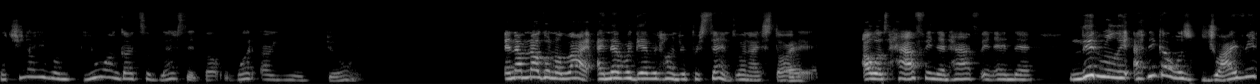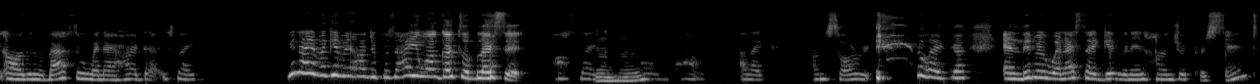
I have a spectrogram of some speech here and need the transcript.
but you're not even you want God to bless it, but what are you doing? And I'm not gonna lie, I never gave it hundred percent when I started. I was half in and half in, and then literally, I think I was driving. I was in the bathroom when I heard that. It's like, you're not even giving hundred percent. How you want God to bless it? I was like, mm-hmm. oh wow. I like, I'm sorry. like, uh, and literally when I started giving it hundred percent,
